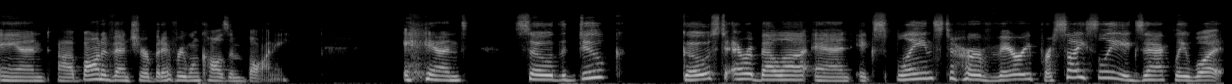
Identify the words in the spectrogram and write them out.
and uh bonaventure but everyone calls him bonnie. And so the duke goes to arabella and explains to her very precisely exactly what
